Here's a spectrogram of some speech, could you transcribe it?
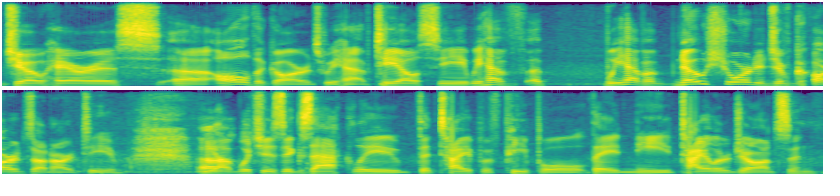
Joe Harris, uh, all the guards we have, TLC. We have a, we have a no shortage of guards on our team, uh, Yeah. which is exactly the type of people they need. Tyler Johnson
